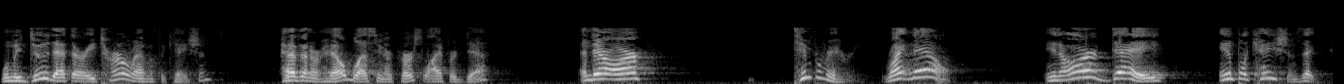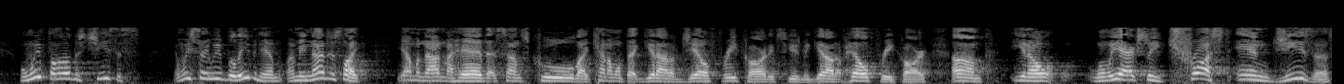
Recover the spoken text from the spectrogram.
When we do that, there are eternal ramifications. Heaven or hell, blessing or curse, life or death. And there are temporary, right now, in our day, implications that when we follow this Jesus and we say we believe in Him, I mean, not just like, yeah, I'm gonna nod my head, that sounds cool, like kinda want that get out of jail free card, excuse me, get out of hell free card. Um, you know, when we actually trust in Jesus,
